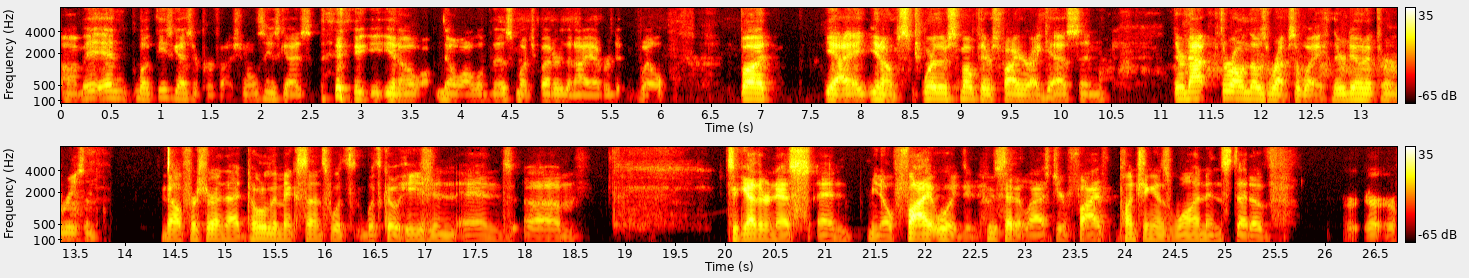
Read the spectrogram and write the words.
Um, and look, these guys are professionals. These guys, you know, know all of this much better than I ever will. But yeah, you know, where there's smoke, there's fire, I guess. And they're not throwing those reps away. They're doing it for a reason. No, for sure, and that totally makes sense with with cohesion and um, togetherness, and you know, five. Who said it last year? Five punching as one instead of or, or, or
